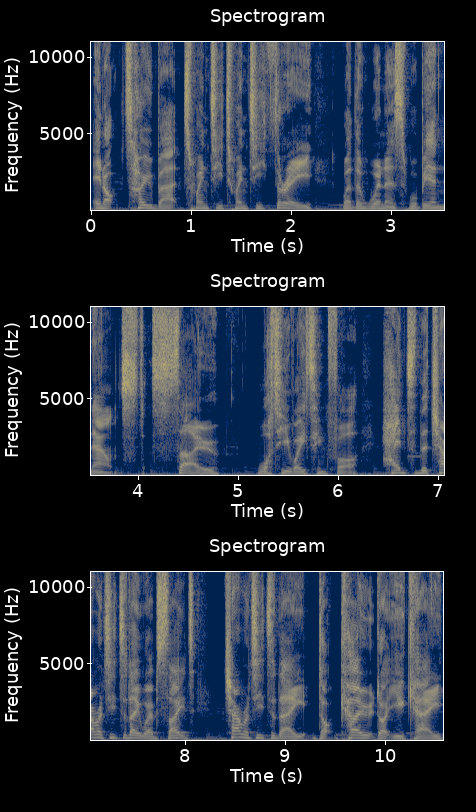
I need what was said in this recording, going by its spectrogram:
in October 2023, where the winners will be announced. So, what are you waiting for? Head to the Charity Today website, charitytoday.co.uk,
